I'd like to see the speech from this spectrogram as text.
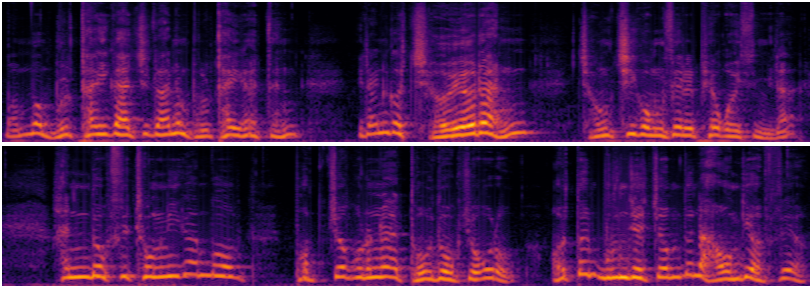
뭐, 뭐 물타기 같지도 않은 물타기 같은 이런 거 저열한 정치 공세를 펴고 있습니다. 한독수 총리가 뭐 법적으로나 도덕적으로 어떤 문제점도 나온 게 없어요.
